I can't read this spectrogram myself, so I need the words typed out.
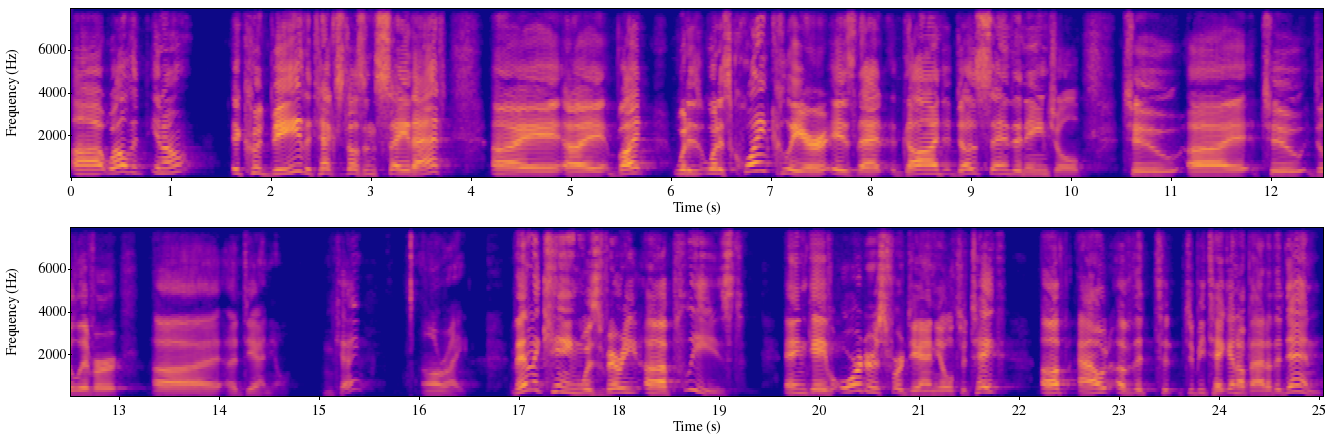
Uh, well, the, you know, it could be. The text doesn't say that. Uh, uh, but what is, what is quite clear is that God does send an angel to, uh, to deliver uh, Daniel. Okay? All right. Then the king was very uh, pleased and gave orders for Daniel to take up out of the to, to be taken up out of the den.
